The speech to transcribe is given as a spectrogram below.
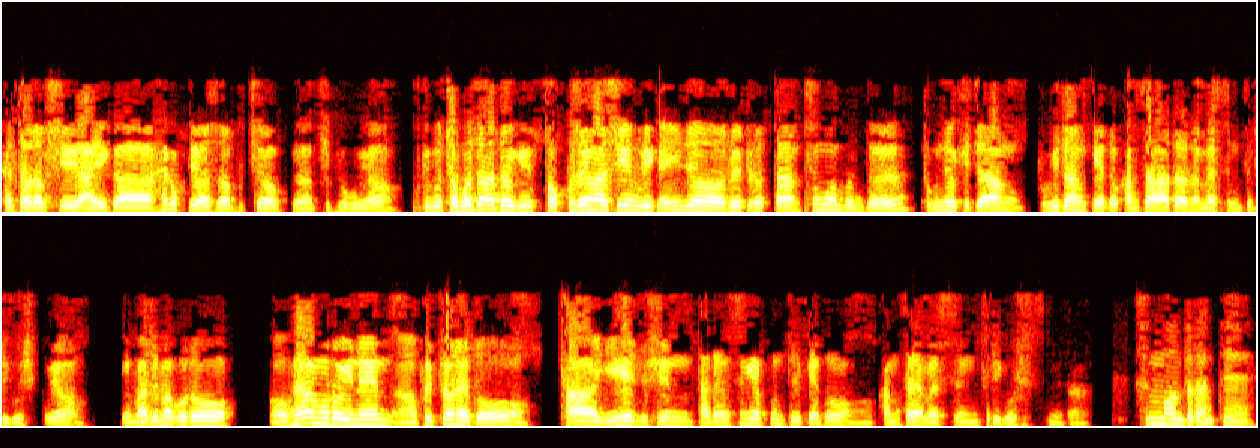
별탈 없이 아이가 회복되어서 무척 어, 기쁘고요. 그리고 저보다 더, 더 고생하신 우리 매니저를 비롯한 승무원분들, 동료 기장, 부기장께도 감사하다는 말씀 드리고 싶고요. 예, 마지막으로 어, 회항으로 인한 어, 불편에도 다 이해해 주신 다른 승객분들께도 감사의 말씀 드리고 싶습니다. 승무원들한테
